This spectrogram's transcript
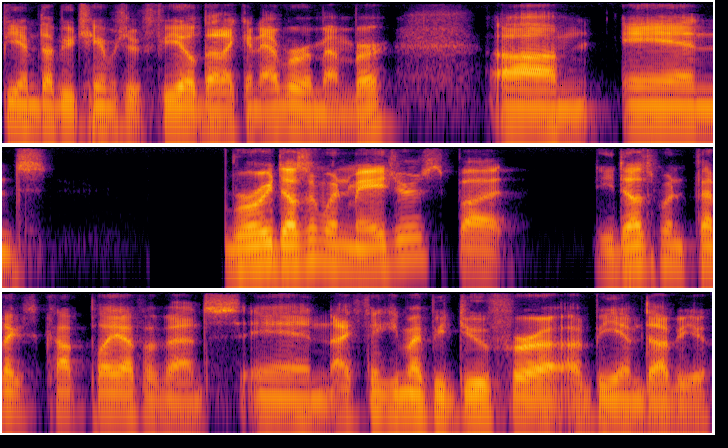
BMW Championship field that I can ever remember. Um, and Rory doesn't win majors, but he does win FedEx Cup playoff events, and I think he might be due for a, a BMW.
